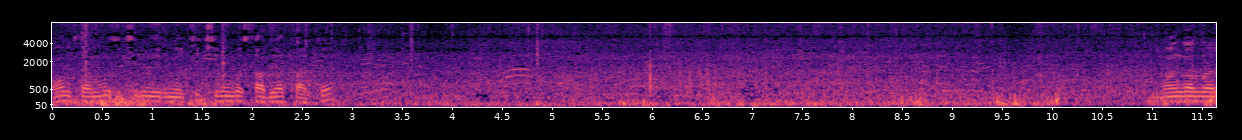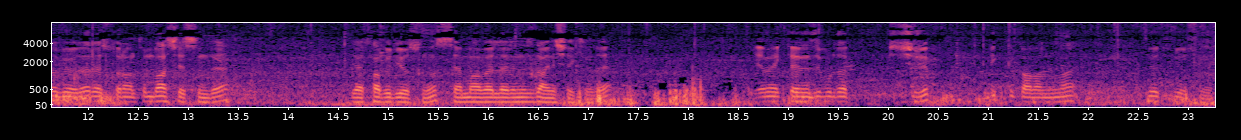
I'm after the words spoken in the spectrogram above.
10 Temmuz 2022 Çilingöz Tabiat Parkı. Mangalları böyle restoranın bahçesinde yakabiliyorsunuz. Semaverleriniz de aynı şekilde. Yemeklerinizi burada pişirip piknik alanına götürüyorsunuz.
